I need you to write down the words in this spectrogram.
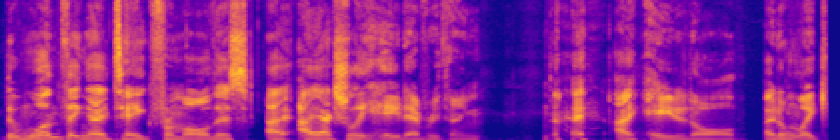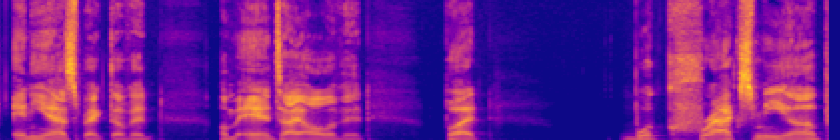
the one thing I take from all this, I, I actually hate everything. I, I hate it all. I don't like any aspect of it. I'm anti all of it. But what cracks me up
